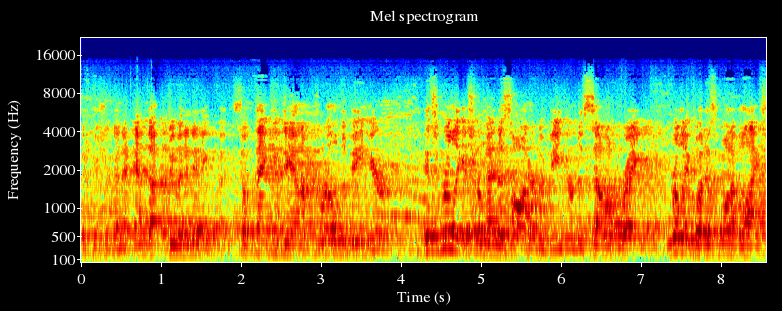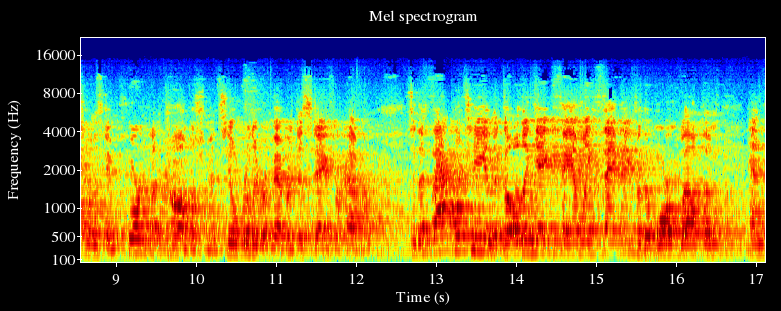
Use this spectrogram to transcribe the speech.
because you're going to end up doing it anyway. So thank you, Dan. I'm thrilled to be here. It's really a tremendous honor to be here to celebrate really what is one of life's most important accomplishments. He'll really remember this day forever. To the faculty and the Golden Gate family, thank you for the warm welcome and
